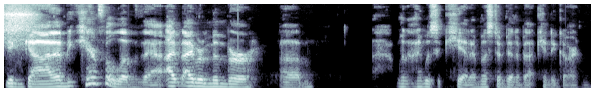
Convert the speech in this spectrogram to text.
you gotta be careful of that. I, I remember um, when I was a kid. I must have been about kindergarten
